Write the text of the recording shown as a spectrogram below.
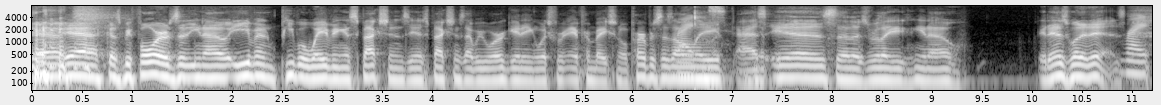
yeah, yeah. Because before, it was, you know, even people waiving inspections, the inspections that we were getting was for informational purposes Right. only, as is. So there's really, you know, it is what it is, Right.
